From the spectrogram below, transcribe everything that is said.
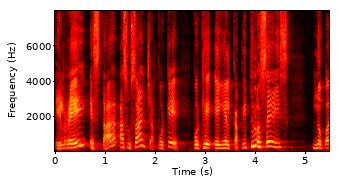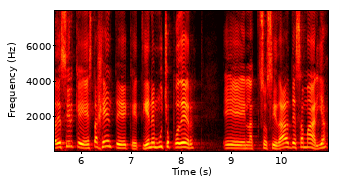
el rey está a sus anchas. ¿Por qué? Porque en el capítulo 6 nos va a decir que esta gente que tiene mucho poder eh, en la sociedad de Samaria,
